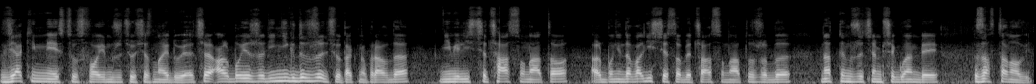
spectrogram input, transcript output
w jakim miejscu w swoim życiu się znajdujecie, albo jeżeli nigdy w życiu tak naprawdę nie mieliście czasu na to, albo nie dawaliście sobie czasu na to, żeby nad tym życiem się głębiej zastanowić.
